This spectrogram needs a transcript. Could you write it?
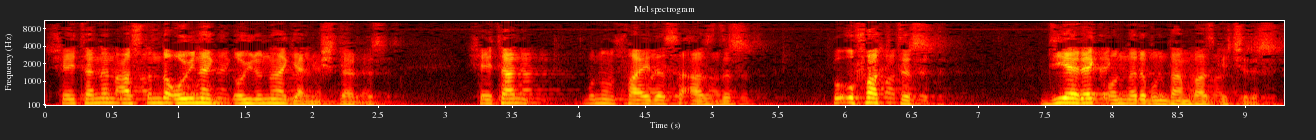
şeytanın aslında oyuna oyununa gelmişlerdir. Şeytan bunun faydası azdır. Bu ufaktır diyerek onları bundan vazgeçirir.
